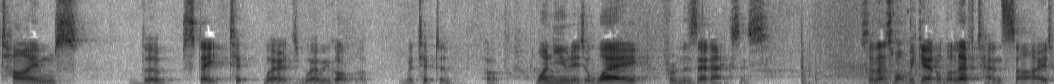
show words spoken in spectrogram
times the state tip where, it's, where we've got, we're tipped a, a, one unit away from the z-axis. So that's what we get on the left-hand side.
